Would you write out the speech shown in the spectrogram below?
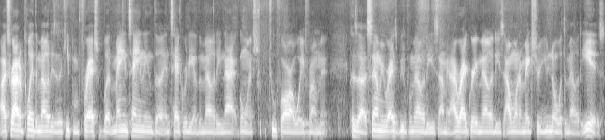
I try to play the melodies and keep them fresh, but maintaining the integrity of the melody, not going too far away from it. Because uh, Sammy writes beautiful melodies. I mean, I write great melodies. I want to make sure you know what the melody is.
